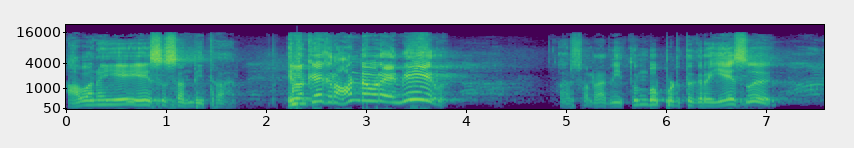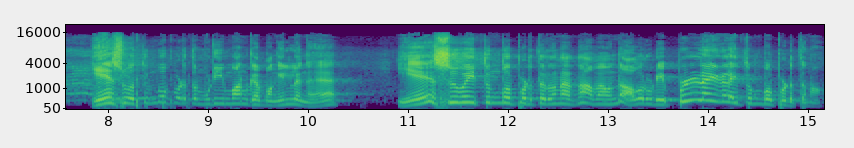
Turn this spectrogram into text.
அவனையே இயேசு சந்தித்தார். இவன் கேட்கிற ஆண்டவரே நீர்! அவர் சொல்றார் நீ துன்பப்படுத்துகிற இயேசு இயேசுவை துன்பப்படுத்த முடியுமான்னு கேட்பாங்க. இல்லைங்க. இயேசுவை துன்பப்படுத்துறதுனா அர்த்தம் அவன் வந்து அவருடைய பிள்ளைகளை துன்பப்படுத்தணும்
